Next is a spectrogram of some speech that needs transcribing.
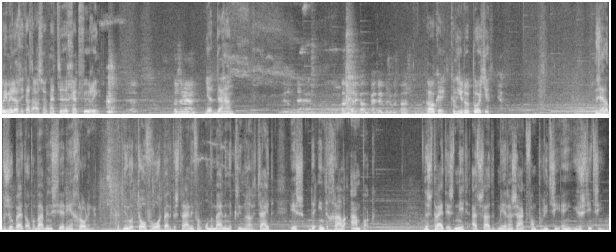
Goedemiddag, ik had een afspraak met Gert Veuring. Wat is de naam? Ja, De Haan. Willem de Haan. Mag ik verder komen? Kan ik even bezoekerspost? Oké, okay. kan hier door het poortje? Ja. We zijn op bezoek bij het Openbaar Ministerie in Groningen. Het nieuwe toverwoord bij de bestrijding van ondermijnende criminaliteit is de integrale aanpak. De strijd is niet uitsluitend meer een zaak van politie en justitie.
